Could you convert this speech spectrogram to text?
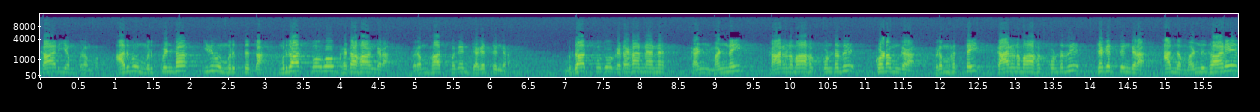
காரியம் பிரம்மம். அதுவும் மிருப்பிண்டம் இதுவும் மிருத்து தான். மிருதாத்மகோ கடகாங்கிறான். பிரம்மாத்மகன் ஜகத்துங்கிறான். மிருதாத்மகோ கடகான்னு என்ன? கண் மண்ணை காரணமாக கொண்டது குடம்ங்கிறார் பிரம்மத்தை காரணமாக கொண்டது ஜெகத்துங்கிறார் அந்த மண்ணுதானே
